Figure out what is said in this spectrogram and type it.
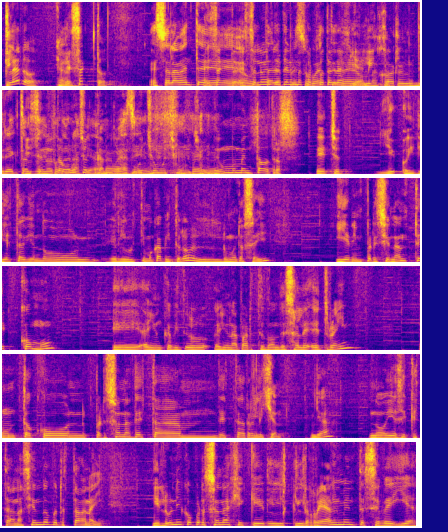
Claro, Claro. exacto. Es solamente, Exacto, es solamente tener mejor tener fotografía. listo. mejor director y se notó mucho el cambio, mucho, mucho, mucho, de un momento a otro. De hecho, yo hoy día está viendo un- el último capítulo, el número 6, y era impresionante cómo eh, hay un capítulo, hay una parte donde sale E-Train junto con personas de esta, de esta religión, ¿ya? No voy a decir qué estaban haciendo, pero estaban ahí. Y el único personaje que, realmente se veía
